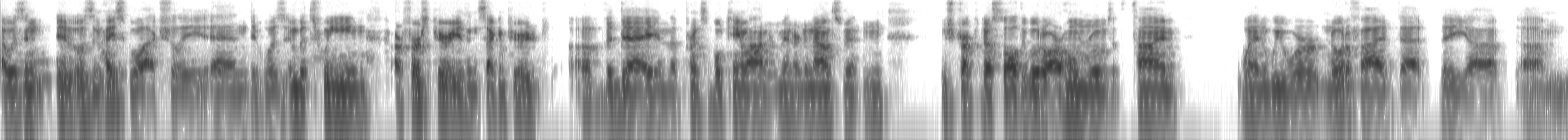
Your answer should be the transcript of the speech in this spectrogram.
i was in it was in high school actually and it was in between our first period and second period of the day and the principal came on and made an announcement and instructed us all to go to our homerooms at the time when we were notified that the uh, um,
